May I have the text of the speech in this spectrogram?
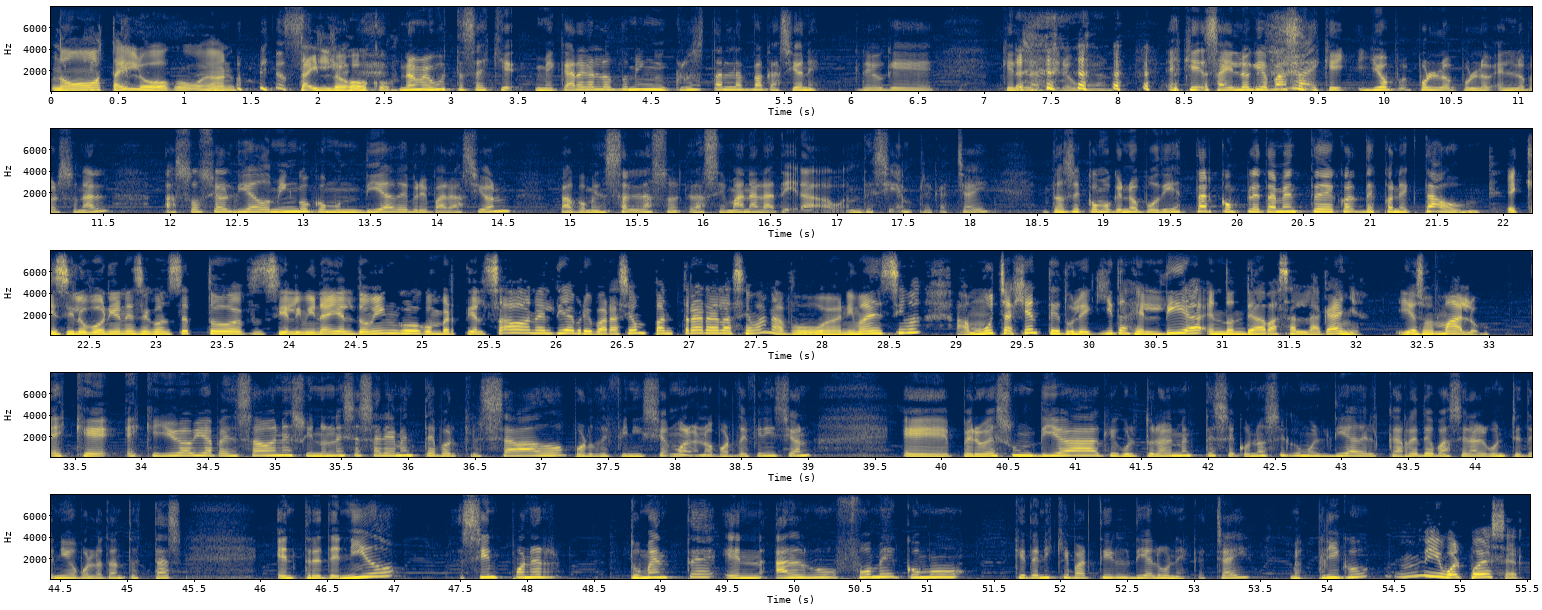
No, estáis loco, weón. Estáis loco. No me gusta, ¿sabes que Me cargan los domingos, incluso están las vacaciones. Creo que, latero, weón. es que, ¿sabes lo que pasa? Es que yo, por lo, en lo personal, asocio al día domingo como un día de preparación para comenzar la, la semana latera de siempre, ¿cachai? Entonces, como que no podía estar completamente desco- desconectado. Es que si lo ponía en ese concepto, si elimináis el domingo, convertía el sábado en el día de preparación para entrar a la semana, pues. Y más encima, a mucha gente tú le quitas el día en donde va a pasar la caña. Y eso es malo. Es que, es que yo había pensado en eso y no necesariamente porque el sábado, por definición, bueno, no por definición, eh, pero es un día que culturalmente se conoce como el día del carrete para hacer algo entretenido, por lo tanto estás entretenido sin poner tu mente en algo fome como que tenéis que partir el día lunes, ¿cachai? ¿Me explico? Mm, igual puede ser.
